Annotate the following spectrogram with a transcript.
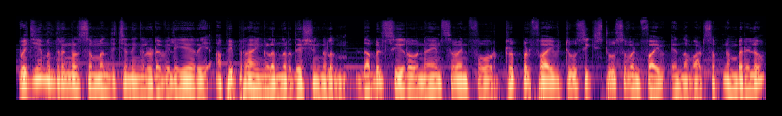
വിജയമന്ത്രങ്ങൾ സംബന്ധിച്ച് നിങ്ങളുടെ വിലയേറിയ അഭിപ്രായങ്ങളും നിർദ്ദേശങ്ങളും double zero nine seven four triple five two six two seven five എന്ന വാട്സപ്പ് നമ്പറിലോ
